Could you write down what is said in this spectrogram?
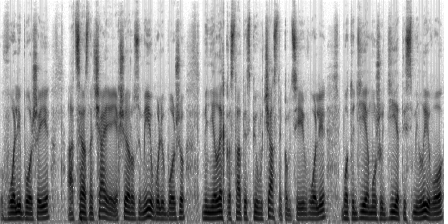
волі Божої. А це означає, якщо я розумію волю Божу, мені легко стати співучасником цієї волі, бо тоді я можу діяти сміливо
